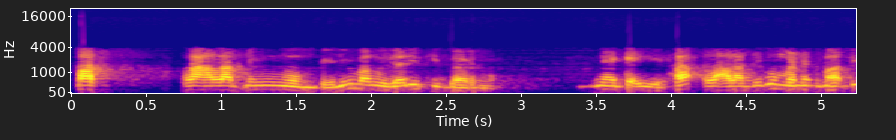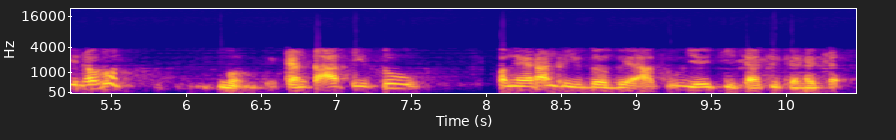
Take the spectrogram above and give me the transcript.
Pas lalat ning ngombe ini Imam Ghazali dibarno. Ngekei hak lalat itu menikmati nopo ngombe. Dan saat itu pangeran ridho be aku ya bisa derajat.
